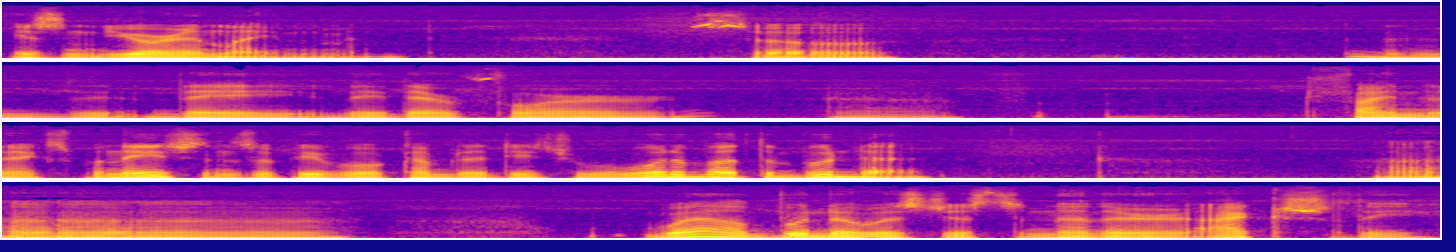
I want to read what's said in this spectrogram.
isn't your enlightenment. So they they therefore uh, find an explanation. So people will come to the teacher. Well, what about the Buddha? Uh, well, Buddha was just another. Actually,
